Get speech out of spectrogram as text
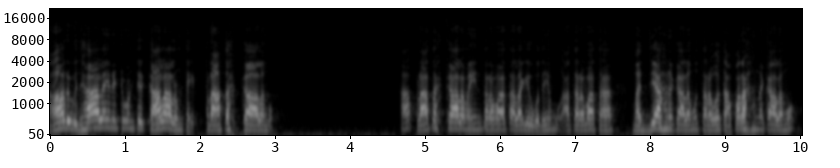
ఆరు విధాలైనటువంటి కాలాలు ఉంటాయి ప్రాతకాలము. ఆ ప్రాతకాలం అయిన తర్వాత అలాగే ఉదయము ఆ తర్వాత మధ్యాహ్న కాలము తర్వాత అపరాహ్న కాలము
